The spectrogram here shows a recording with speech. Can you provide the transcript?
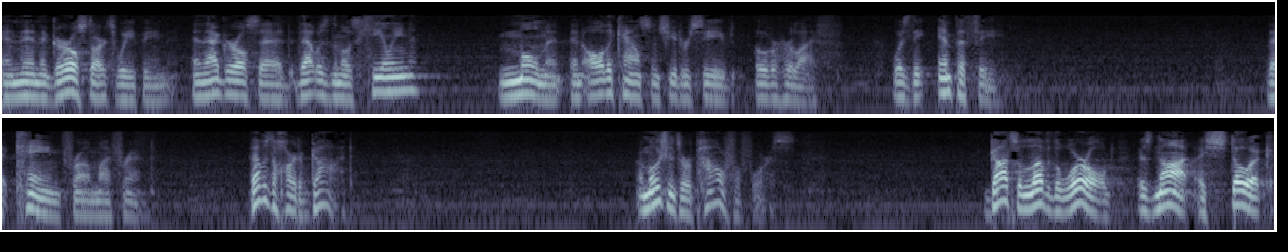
And then the girl starts weeping, and that girl said that was the most healing moment in all the counseling she had received over her life was the empathy that came from my friend. That was the heart of God. Emotions are a powerful force. God's love of the world is not a stoic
